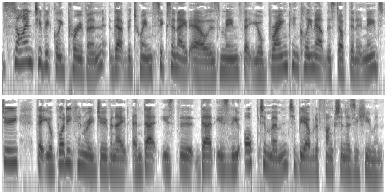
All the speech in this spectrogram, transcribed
scientifically proven that between six and eight hours means that your brain can clean out the stuff that it needs to, that your body can rejuvenate, and that is the that is the optimum to be able to function as a human.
